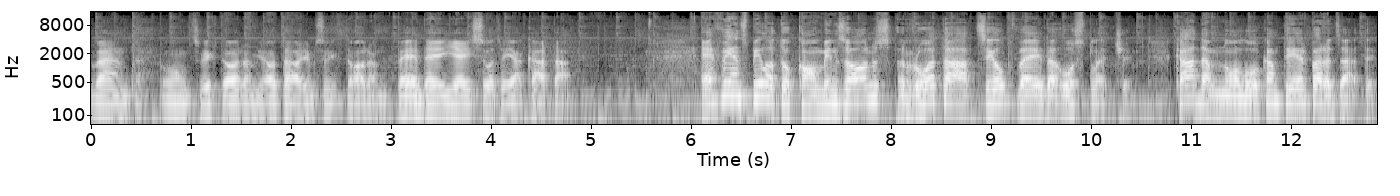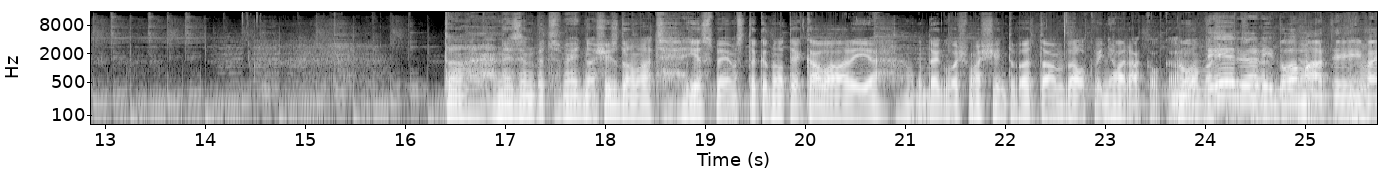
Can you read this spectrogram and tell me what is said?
Venta. Punkts Viktoram. Jautājums Viktoram. Pēdējais otrajā kārtā. F1 pilotu kombinzonus rotā cilpveida uzpleči. Kādam nolūkam tie ir paredzēti? Tā, nezinu, bet mēģināšu izdomāt. Iespējams, tā, kad notiek avārija, degoša mašīna, tad tām velk viņu ārā kaut kā. Nu, no tie ir mašīnas, arī jā. domāti, Jā, jā. vai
